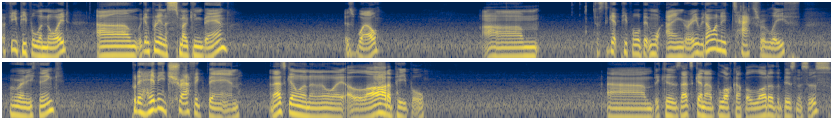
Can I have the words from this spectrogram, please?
a few people annoyed. Um, we're going to put in a smoking ban as well. Um, just to get people a bit more angry. We don't want any tax relief or anything. Put a heavy traffic ban and that's going to annoy a lot of people. Um, because that's going to block up a lot of the businesses.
